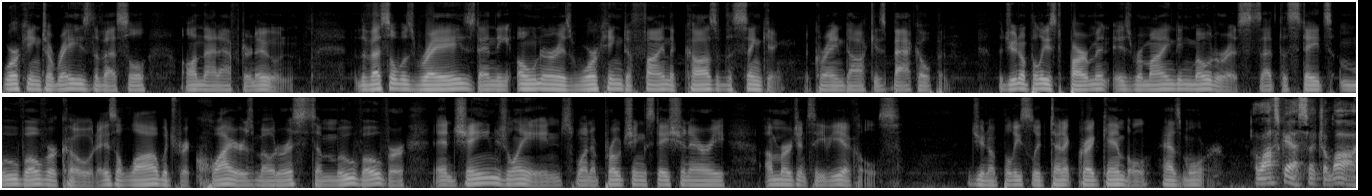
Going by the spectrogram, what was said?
working to raise the vessel on that afternoon. The vessel was raised, and the owner is working to find the cause of the sinking. The crane dock is back open. The Juneau Police Department is reminding motorists that the state's Move Over Code is a law which requires motorists to move over and change lanes when approaching stationary emergency vehicles. Juneau Police Lieutenant Craig Campbell has more. Alaska has such a law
